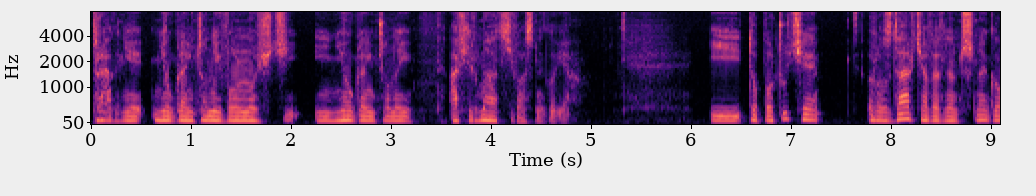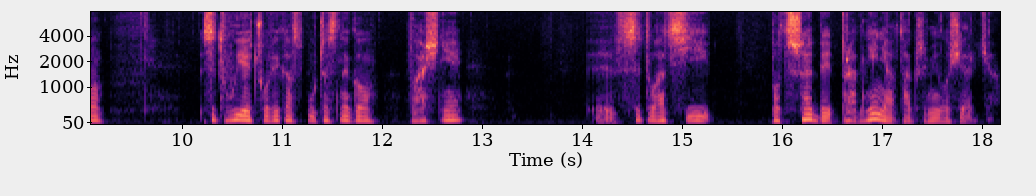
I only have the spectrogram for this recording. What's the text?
pragnie nieograniczonej wolności i nieograniczonej afirmacji własnego ja. I to poczucie rozdarcia wewnętrznego sytuuje człowieka współczesnego właśnie y, w sytuacji potrzeby, pragnienia także miłosierdzia.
